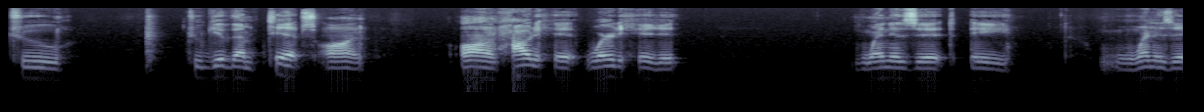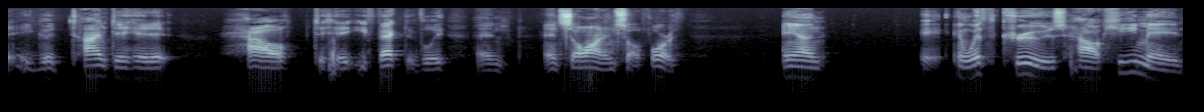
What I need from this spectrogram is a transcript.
to to give them tips on on how to hit, where to hit it, when is it a when is it a good time to hit it, how to hit effectively, and and so on and so forth. And and with Cruz, how he made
